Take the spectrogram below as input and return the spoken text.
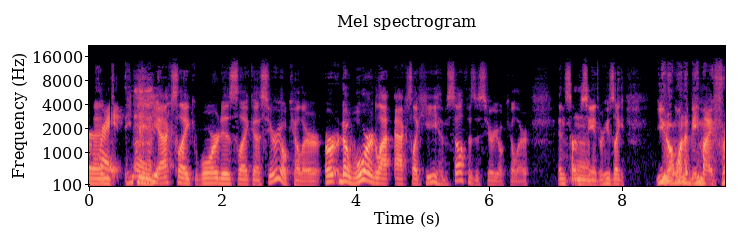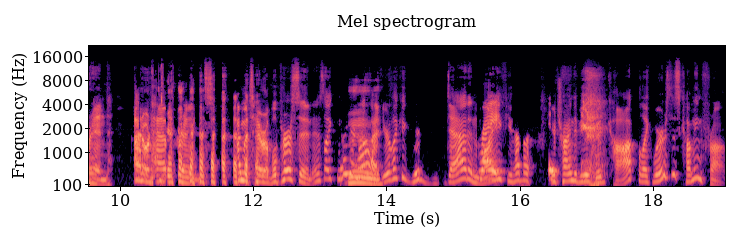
Right. he, he acts like Ward is like a serial killer, or no, Ward la- acts like he himself is a serial killer in some Mm. scenes where he's like, "You don't want to be my friend." I don't have friends. I'm a terrible person. And it's like, no, you're Mm. not. You're like a good dad and Right. wife. You have a. You're trying to be a good cop. Like, where's this coming from?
